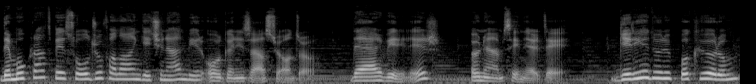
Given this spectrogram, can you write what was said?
Demokrat ve solcu falan geçinen bir organizasyondu. Değer verilir, önemsenirdi. Geriye dönüp bakıyorum,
